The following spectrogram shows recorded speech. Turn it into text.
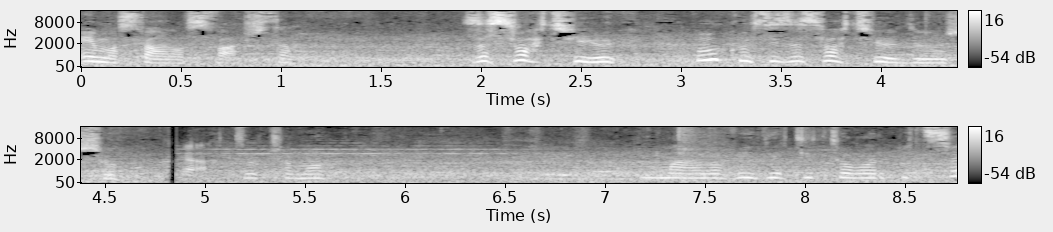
Ima stvarno svašta. Za svačiju ukus i za svačiju dušu. Ja, tu ćemo malo vidjeti torbice.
